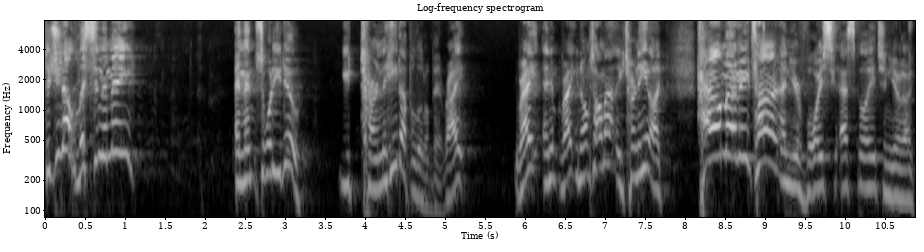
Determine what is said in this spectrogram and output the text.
Did you not listen to me? And then, so what do you do? You turn the heat up a little bit, right? Right? And right, you know what I'm talking about? You turn the heat like, how many times? And your voice escalates and you're like,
